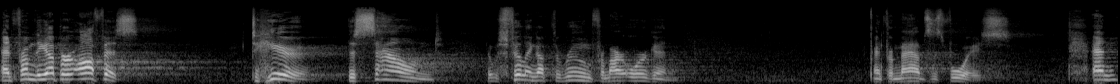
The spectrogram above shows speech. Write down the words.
and from the upper office to hear the sound that was filling up the room from our organ and from Mabs's voice. And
